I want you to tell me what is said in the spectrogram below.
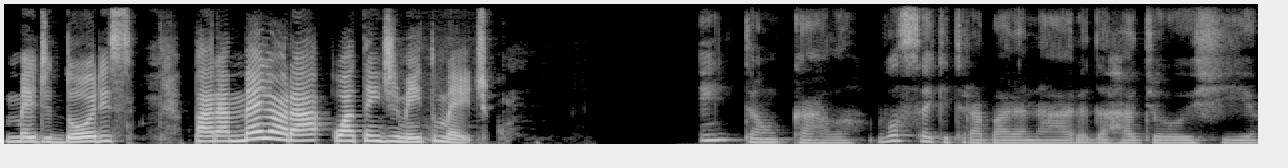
medidores, para melhorar o atendimento médico. Então, Carla, você que trabalha na área da radiologia,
